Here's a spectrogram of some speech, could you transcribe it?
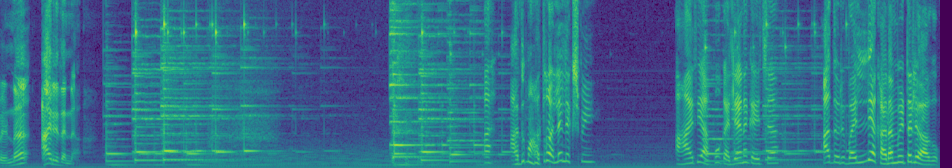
പെണ്ണ് ആര് തന്നെ. അത് മാത്രമല്ല ലക്ഷ്മി. ആര്യ അപ്പു കല്യാണം കഴിച്ച അതൊരു വലിയ കടം വീട്ടലും ആകും.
